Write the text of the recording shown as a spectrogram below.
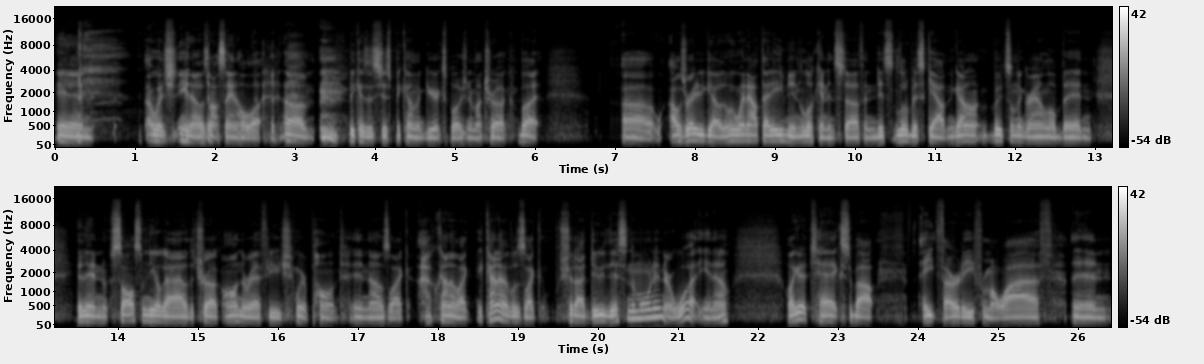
and which you know is not saying a whole lot um, because it's just become a gear explosion in my truck. But uh, I was ready to go. Then we went out that evening looking and stuff, and did a little bit of scouting. Got on boots on the ground a little bit, and and then saw some nilgai out of the truck on the refuge. We were pumped, and I was like, I kind of like it. Kind of was like, should I do this in the morning or what? You know. Well, I get a text about eight thirty from my wife, and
